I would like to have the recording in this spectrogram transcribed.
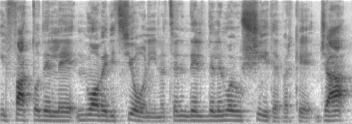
il fatto delle nuove edizioni, delle nuove uscite, perché già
